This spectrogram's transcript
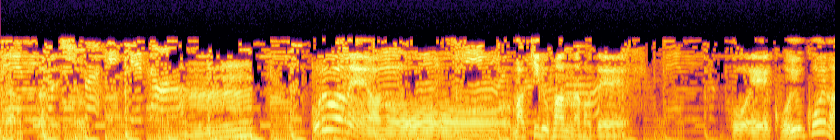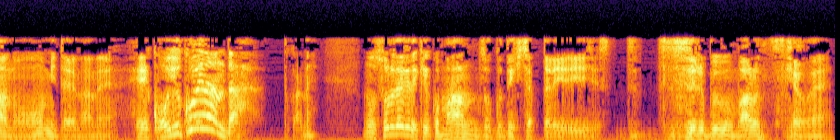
だったでしょうか。うーん。俺はね、あのー、マキルファンなので、こう、えーこういう声なの？みたいなね。えーこういう声なんだとかね。もうそれだけで結構満足できちゃったりする部分もあるんですけどね。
